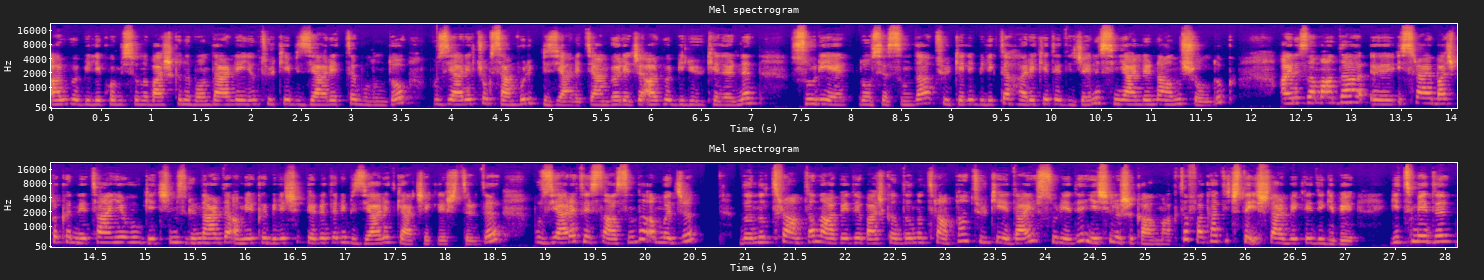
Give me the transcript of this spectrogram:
Avrupa Birliği Komisyonu Başkanı von der Leyen Türkiye bir ziyarette bulundu. Bu ziyaret çok sembolik bir ziyaret. Yani böylece Avrupa Birliği ülkelerinin Suriye dosyasında Türkiye ile birlikte hareket edeceğini sinyallerini almış olduk. Aynı zamanda e, İsrail Başbakanı Netanyahu geçtiğimiz günlerde Amerika Birleşik Devletleri'ne bir ziyaret gerçekleştirdi. Bu ziyaret esnasında amacı Donald Trump'tan, ABD Başkanı Donald Trump'tan Türkiye'ye dair Suriye'de yeşil ışık almaktı. Fakat hiç de işler beklediği gibi gitmedi.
